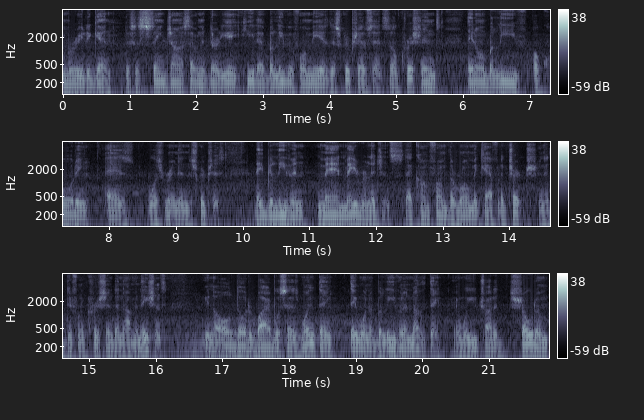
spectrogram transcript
I'm to read again. This is St. John 7 to 38. He that believeth on me, as the scripture said. So Christians, they don't believe according as what's written in the scriptures. They believe in man-made religions that come from the Roman Catholic Church and the different Christian denominations. You know, although the Bible says one thing, they want to believe in another thing. And when you try to show them,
